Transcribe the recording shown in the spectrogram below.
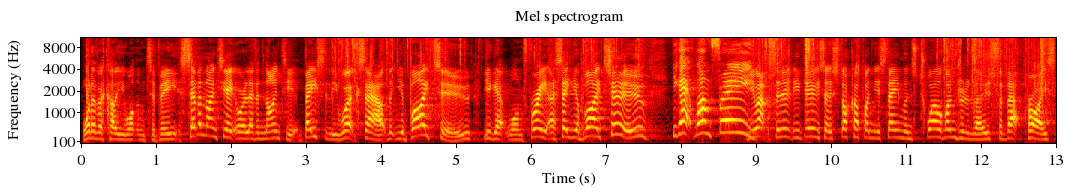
whatever colour you want them to be. 7.98 or 11.90, it basically works out that you buy two, you get one free. I say you buy two, You get one free. you absolutely do. So stock up on your stamens, 1,200 of those for that price.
